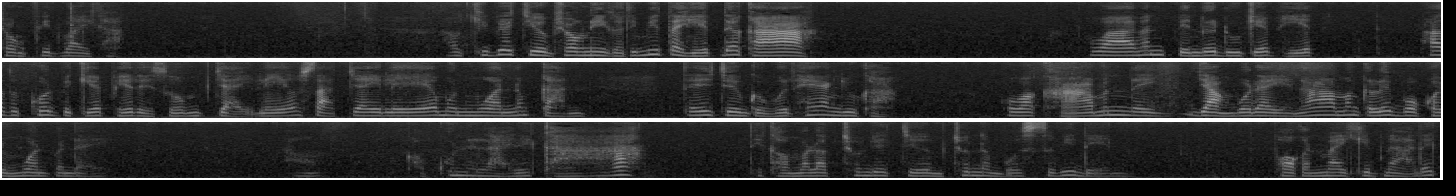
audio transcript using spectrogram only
ช่องฟิตไว้ค่ะ เอาคลิปเรียกเจิมช่องนี้ก็ที่มีแต่เห็ดเด้อค่ะเพราะว่ามันเป็นฤดูเก็บเห็ด พาทุกคนไปเก็บเห็ดให้สมใจแล้วสะใจแล้วมวนมวนน้ำกันแต่เจิมกับเวิร์ดแห้งอยู่ค่ะ เพราะว่าขามันได้ย่างบ่ได้นะ มันก็เลยบ่ค่อยมวนปานใดอาขอบคุณหลายๆเลยค่ะ ที่เขามารับชมยาเจิมชนนบทสวีเดน พอกันใหม่คลิปหน้าด้วย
